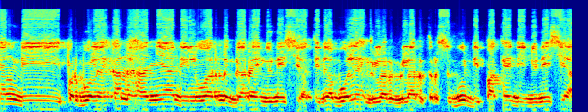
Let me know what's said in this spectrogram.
yang diperbolehkan hanya di luar negara Indonesia. Tidak boleh gelar-gelar tersebut dipakai di Indonesia.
